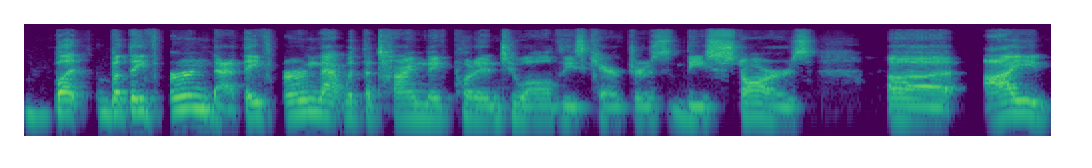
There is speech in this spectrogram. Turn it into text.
but but they've earned that. They've earned that with the time they've put into all of these characters these stars. Uh i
